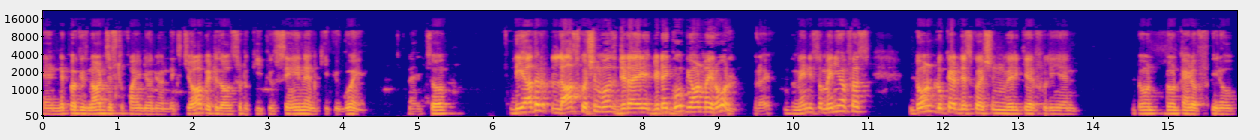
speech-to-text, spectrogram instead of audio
And network is not just to find you on your next job; it is also to keep you sane and keep you going. Right. So, the other last question was: Did I did I go beyond my role? Right. Many so many of us don't look at this question very carefully and don't don't kind of you know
